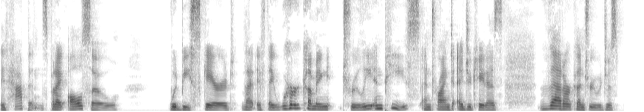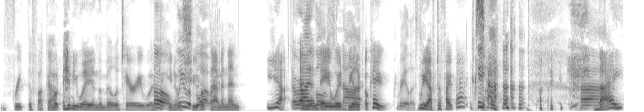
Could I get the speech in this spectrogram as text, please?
it happens. But i also would be scared that if they were coming truly in peace and trying to educate us that our country would just freak the fuck out anyway and the military would Oh, you know shoot at them it. and then yeah and then they would be like okay Realistic. we have to fight back So, Yeah. bye. Uh, bye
